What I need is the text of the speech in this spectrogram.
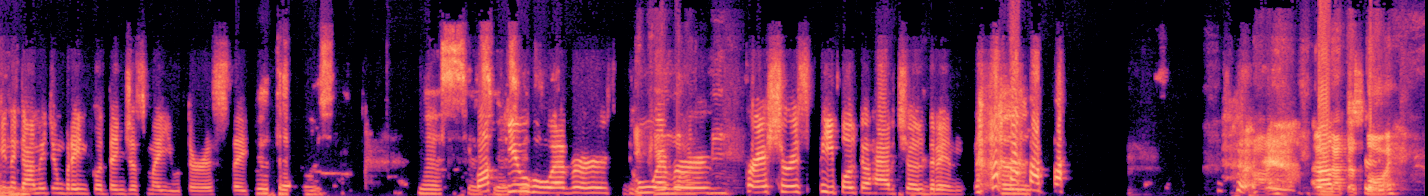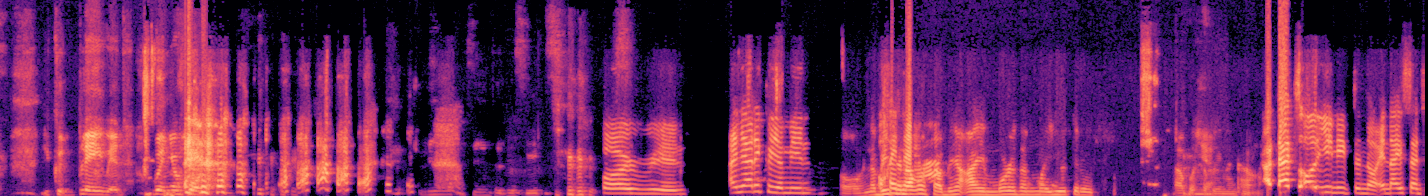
ginagamit yung brain ko than just my uterus. Like, Uterus. Yes, yes, fuck yes, you, yes. whoever, you whoever me, pressures people to have children. Uh, I am not a Actually. toy you could play with when you're horny. Hindi mo kasi yung sa suits. For real. Anyari, Kuya Mil? Oo, nabitan na. ako, sabi niya, I am more than my uterus. Tapos Yeah. sabi naghang. Uh, That's all you need to know. And I said,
